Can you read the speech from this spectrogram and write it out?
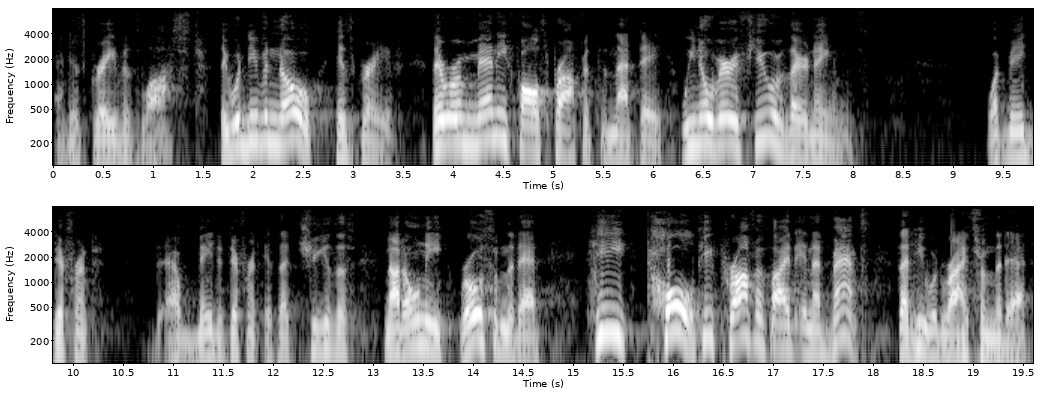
and his grave is lost. They wouldn't even know his grave. There were many false prophets in that day. We know very few of their names. What made different made it different is that Jesus not only rose from the dead, he told, he prophesied in advance that he would rise from the dead.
